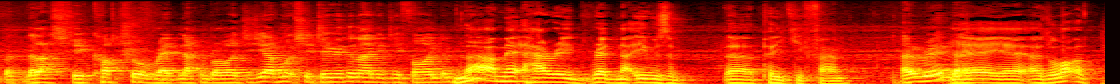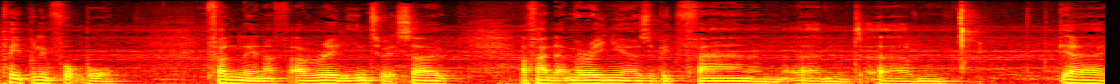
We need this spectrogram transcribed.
But the last few Cotterill, Redknapp, and Broad, did you have much to do with them? How did you find them? No, I met Harry Redknapp. He was a uh, Peaky fan. Oh, really? Yeah, yeah. A lot of people in football, funnily enough, are really into it. So I found out Mourinho was a big fan, and and um, yeah,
